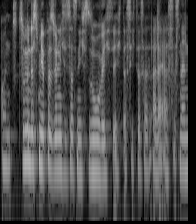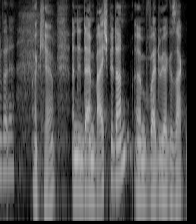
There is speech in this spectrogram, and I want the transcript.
Und zumindest mir persönlich ist das nicht so wichtig, dass ich das als allererstes nennen würde. Okay. Und in deinem Beispiel dann, ähm, weil du ja gesagt,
